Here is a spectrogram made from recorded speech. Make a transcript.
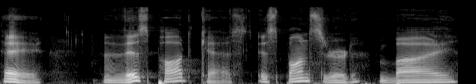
Hey, this podcast is sponsored by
